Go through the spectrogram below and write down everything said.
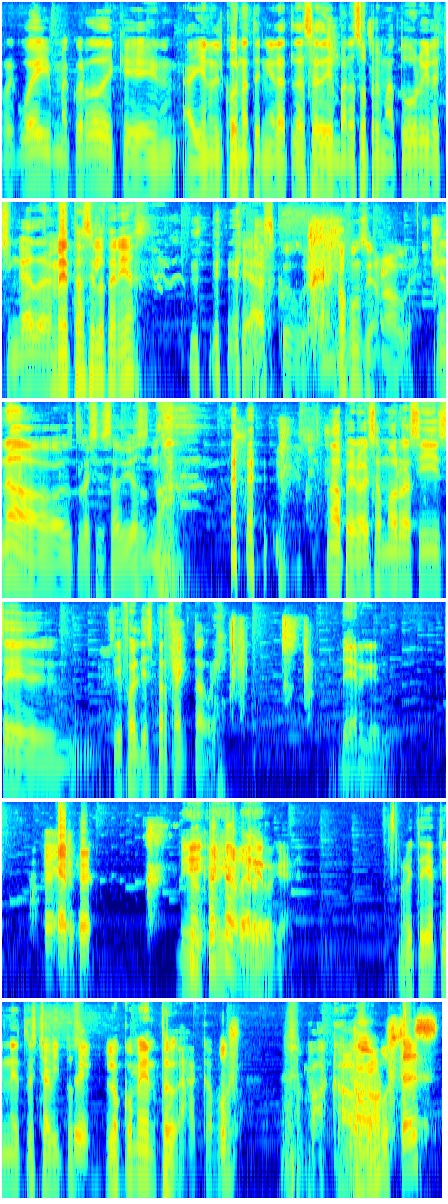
Pues, güey, me acuerdo de que ahí en el CONA tenía la clase de embarazo prematuro y la chingada. ¿Neta sí lo tenías? Qué asco, güey. No funcionó, güey. No, gracias a Dios, no. no, pero esa morra sí se. Sí fue el 10 perfecta, güey. Verga, eh, Verga. verga. Ahorita ya tiene tres chavitos. Sí. Lo comento. Ah, cabrón. Uf. Ah, No, cabrón. ustedes,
